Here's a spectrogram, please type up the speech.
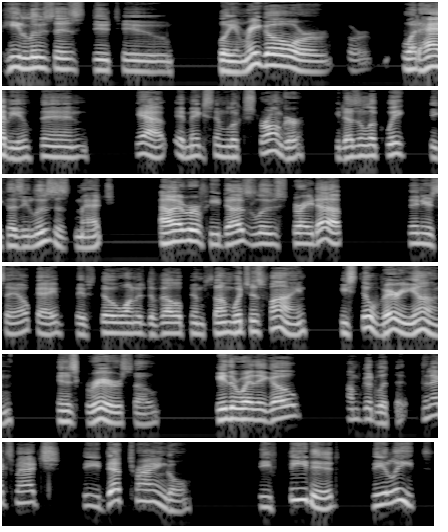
he loses due to William Regal or or what have you then yeah it makes him look stronger he doesn't look weak because he loses the match. However, if he does lose straight up, then you're saying, okay, they've still want to develop him some, which is fine. He's still very young in his career. So either way they go, I'm good with it. The next match, the Death Triangle defeated the Elite.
